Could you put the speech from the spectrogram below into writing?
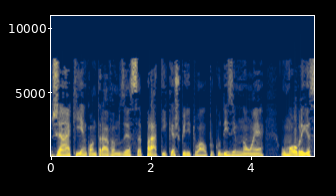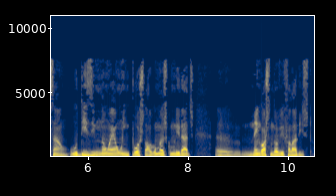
já aqui encontrávamos essa prática espiritual, porque o dízimo não é uma obrigação, o dízimo não é um imposto. Algumas comunidades uh, nem gostam de ouvir falar disto.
